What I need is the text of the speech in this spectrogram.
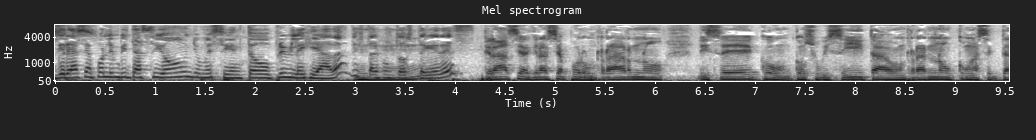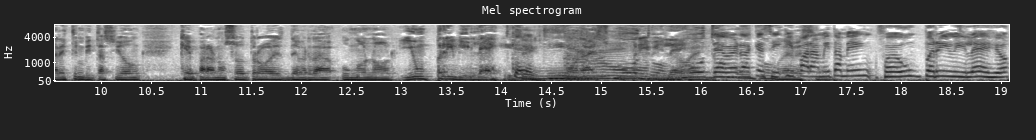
Gracias. por la invitación. Yo me siento privilegiada de estar junto a ustedes. Gracias, gracias por honrarnos, dice, con, con su visita, honrarnos con aceptar esta invitación que para nosotros es de verdad un honor y un privilegio. Qué Sí, de verdad, es un privilegio. De verdad que sí. Y para mí también fue un privilegio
